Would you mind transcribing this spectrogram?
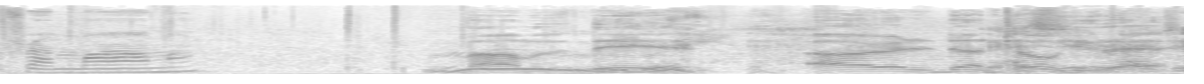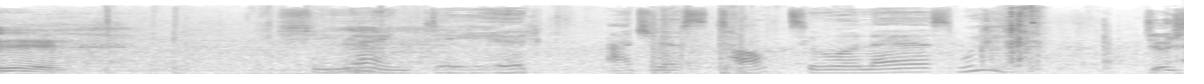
You from Mama? Mama's dead. I already done told you that. She ain't dead. I just talked to her last week. Just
